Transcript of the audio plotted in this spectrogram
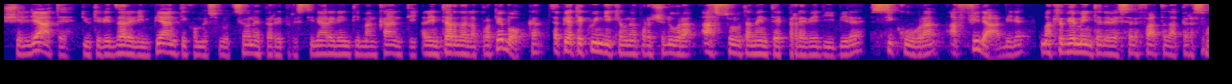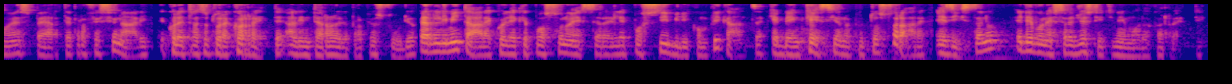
scegliate di utilizzare gli impianti come soluzione per ripristinare i denti mancanti all'interno della propria bocca, sappiate quindi che è una procedura assolutamente prevedibile, sicura, affidabile, ma che ovviamente deve essere fatta da persone esperte, professionali e con le attrezzature corrette all'interno del proprio studio per limitare quelle che possono essere le possibili complicanze che benché siano piuttosto rare, esistono e devono essere gestiti nei modi corretti.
